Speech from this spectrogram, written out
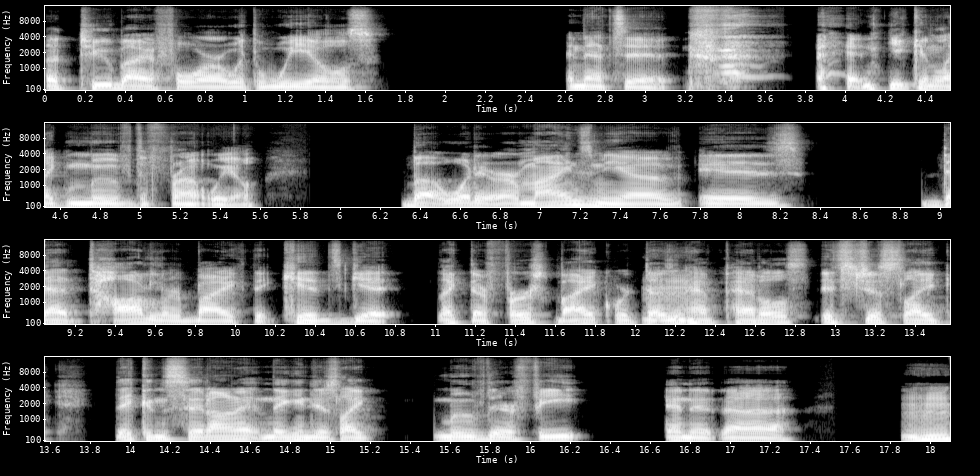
a two by four with wheels, and that's it. and you can like move the front wheel. But what it reminds me of is that toddler bike that kids get, like their first bike where it doesn't mm-hmm. have pedals. It's just like they can sit on it and they can just like move their feet and it uh mm-hmm.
